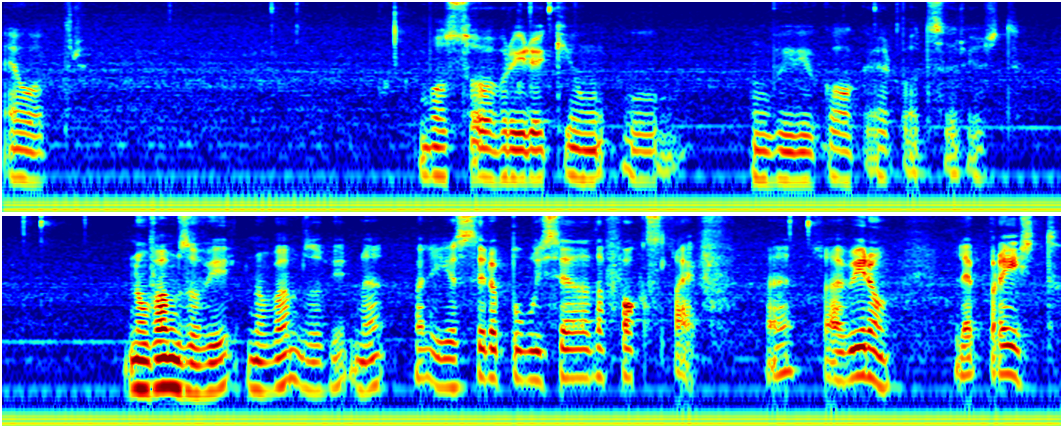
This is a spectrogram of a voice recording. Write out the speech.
é outro. Vou só abrir aqui um, um, um vídeo qualquer, pode ser este. Não vamos ouvir? Não vamos ouvir? Não? Olha, ia ser a publicidade da Fox Life. hã? Já viram? Olha para isto.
